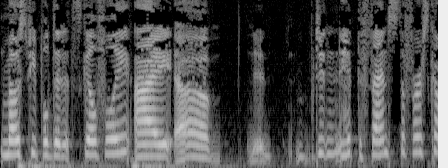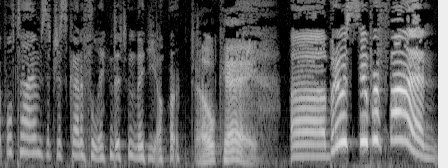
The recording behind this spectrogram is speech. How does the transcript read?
most people did it skillfully. I, uh, didn't hit the fence the first couple times. It just kind of landed in the yard. Okay. Uh, but it was super fun.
